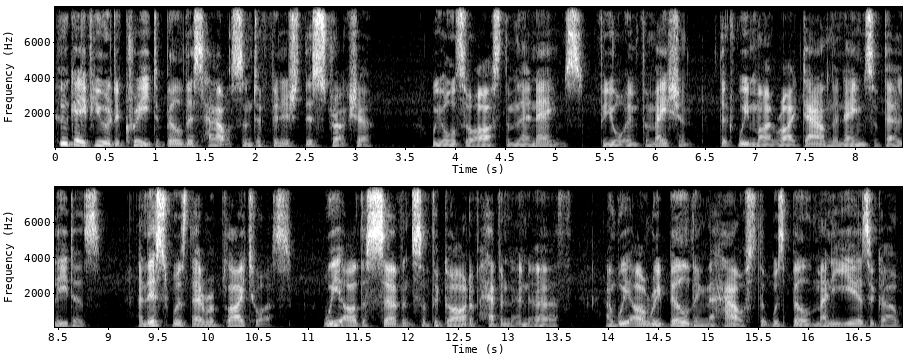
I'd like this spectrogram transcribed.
Who gave you a decree to build this house and to finish this structure? We also asked them their names, for your information, that we might write down the names of their leaders. And this was their reply to us We are the servants of the God of heaven and earth, and we are rebuilding the house that was built many years ago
